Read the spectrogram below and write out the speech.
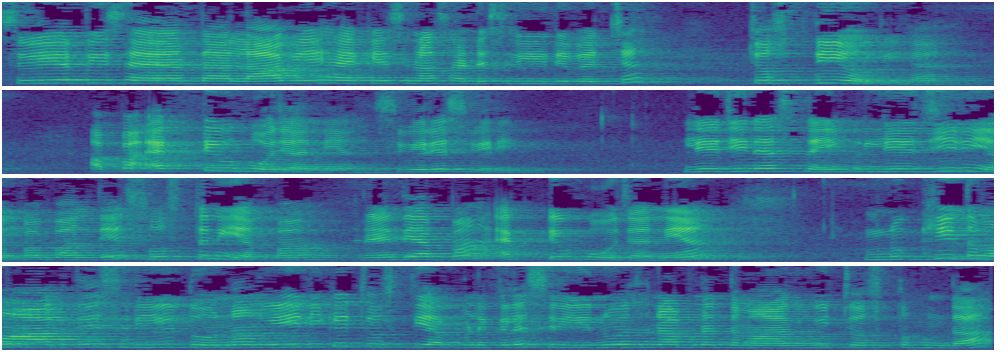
ਸਵੇਰ ਦੀ ਸੈਰ ਦਾ ਲਾਭ ਇਹ ਹੈ ਕਿ ਇਸ ਨਾਲ ਸਾਡੇ ਸਰੀਰ ਦੇ ਵਿੱਚ ਚੁਸਤੀ ਆਉਂਦੀ ਹੈ। ਆਪਾਂ ਐਕਟਿਵ ਹੋ ਜਾਂਦੇ ਹਾਂ ਸਵੇਰੇ ਸਵੇਰੇ। ਲੇਜੀਨੈਸ ਨਹੀਂ ਲੇਜੀ ਨਹੀਂ ਆਪਾਂ ਬੰਦੇ ਸੁਸਤ ਨਹੀਂ ਆਪਾਂ ਰਹਿੰਦੇ, ਆਪਾਂ ਐਕਟਿਵ ਹੋ ਜਾਂਦੇ ਹਾਂ। ਮਨੁੱਖੀ ਦਿਮਾਗ ਤੇ ਸਰੀਰ ਦੋਨਾਂ ਨੂੰ ਇਹ ਨਹੀਂ ਕਿ ਚੁਸਤੀ ਆਪਣੇ ਕੋਲੇ ਸਰੀਰ ਨੂੰ ਇਸ ਨਾਲ ਆਪਣਾ ਦਿਮਾਗ ਵੀ ਚੁਸਤ ਹੁੰਦਾ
